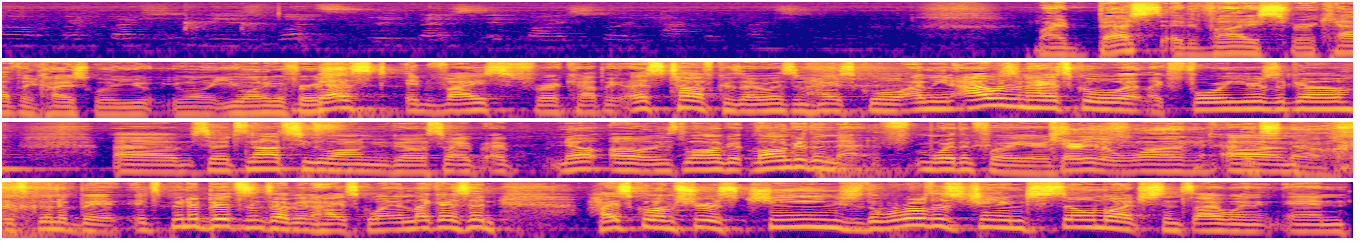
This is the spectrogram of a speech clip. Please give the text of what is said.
Um, my question is, what's your best advice for a Catholic high school? My best advice for a Catholic high school. You you want you want to go first? Best advice for a Catholic. That's tough because I was in high school. I mean, I was in high school what like four years ago, um, so it's not too long ago. So I, I no, oh, it was longer longer than that, more than four years. Carry the one. Um. It's been a bit. It's been a bit since I've been in high school, and like I said, high school I'm sure has changed. The world has changed so much since I went. And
